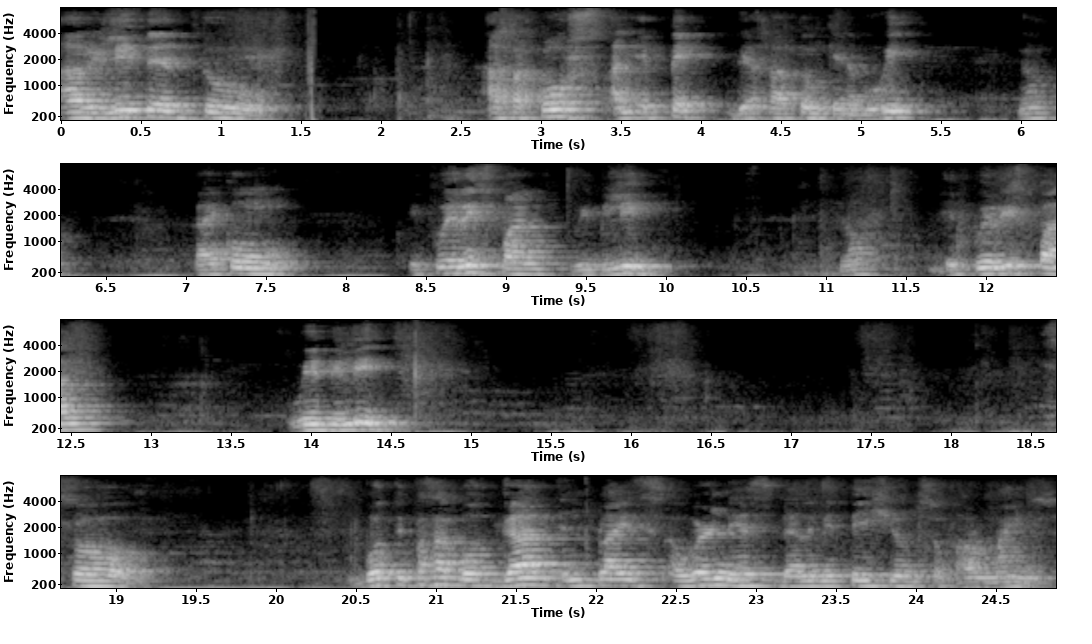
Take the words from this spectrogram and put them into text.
are related to as a cause and effect di sa atong kinabuhi. No? Kaya kung if we respond, we believe. No? If we respond, we believe. So, Buti pasabot, God implies awareness the limitations of our minds.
